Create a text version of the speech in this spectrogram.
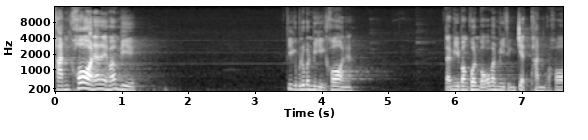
พันข้อนะในพระคัมภีร์พี่ก็ไม่รู้มันมีกี่ข้อนะ แต่มีบางคนบอกว่ามันมีถึงเจ็ดพันกว่าข้อ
